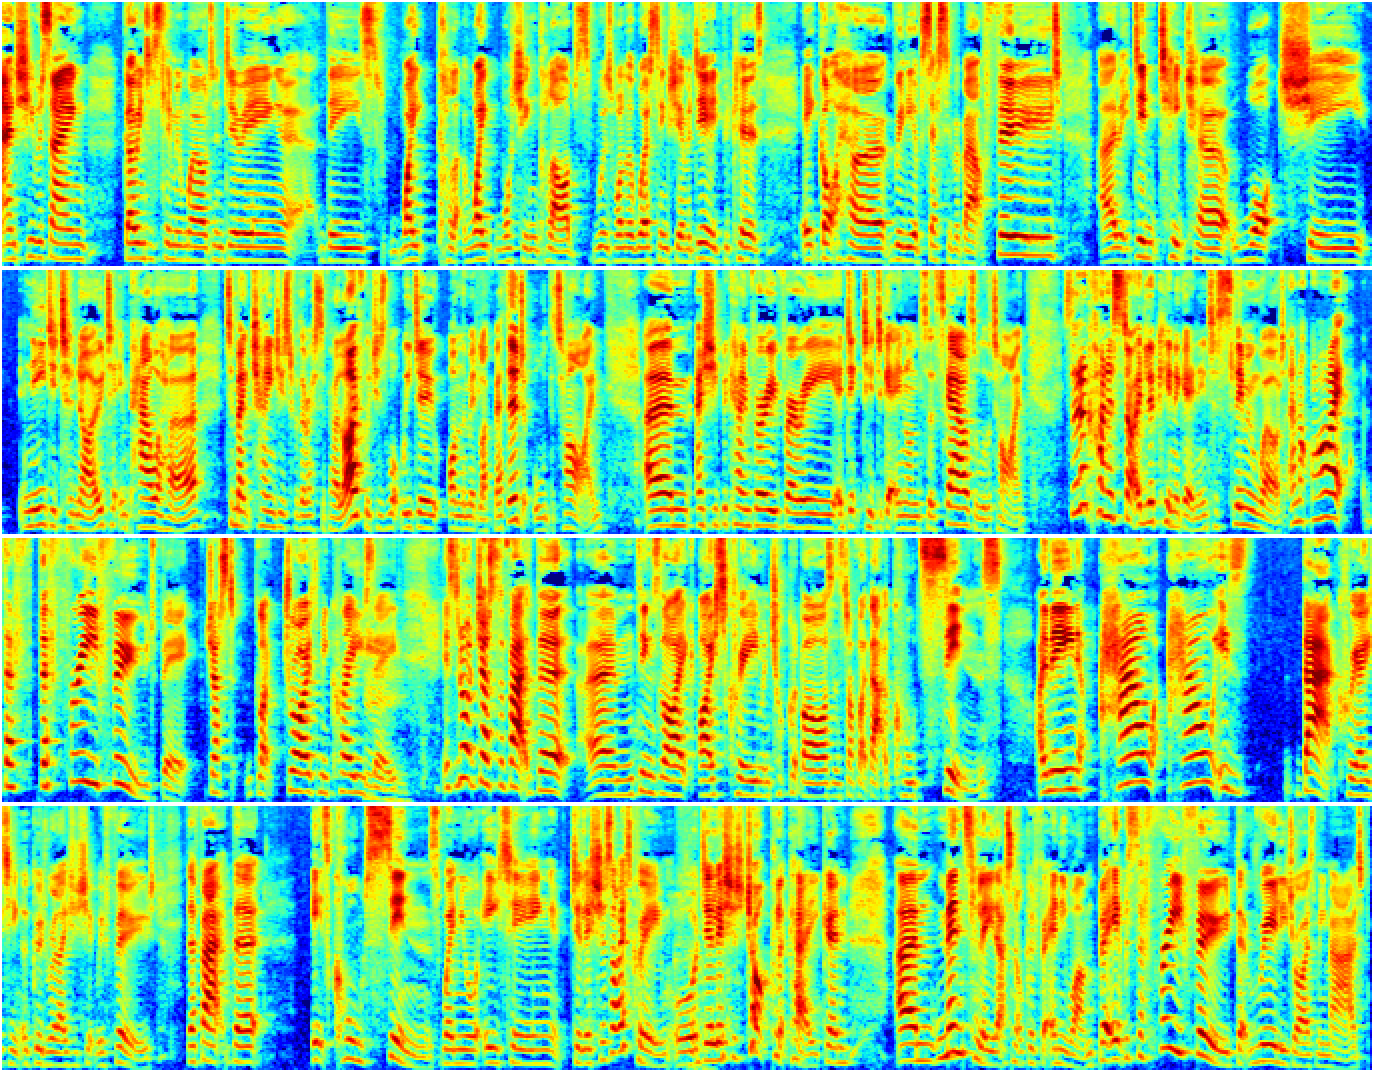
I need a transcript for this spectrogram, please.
and she was saying going to Slimming World and doing uh, these weight cl- weight watching clubs was one of the worst things she ever did because it got her really obsessive about food. Um, it didn't teach her what she needed to know to empower her to make changes for the rest of her life, which is what we do on the midlife method all the time. Um, and she became very, very addicted to getting onto the scales all the time. So then I kind of started looking again into Slimming World, and I the the free food bit just like drives me crazy. It's not just the fact that um, things like ice cream and chocolate bars and stuff like that are called sins. I mean, how how is that creating a good relationship with food? The fact that it's called sins when you're eating delicious ice cream or delicious chocolate cake and um, mentally that's not good for anyone but it was the free food that really drives me mad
